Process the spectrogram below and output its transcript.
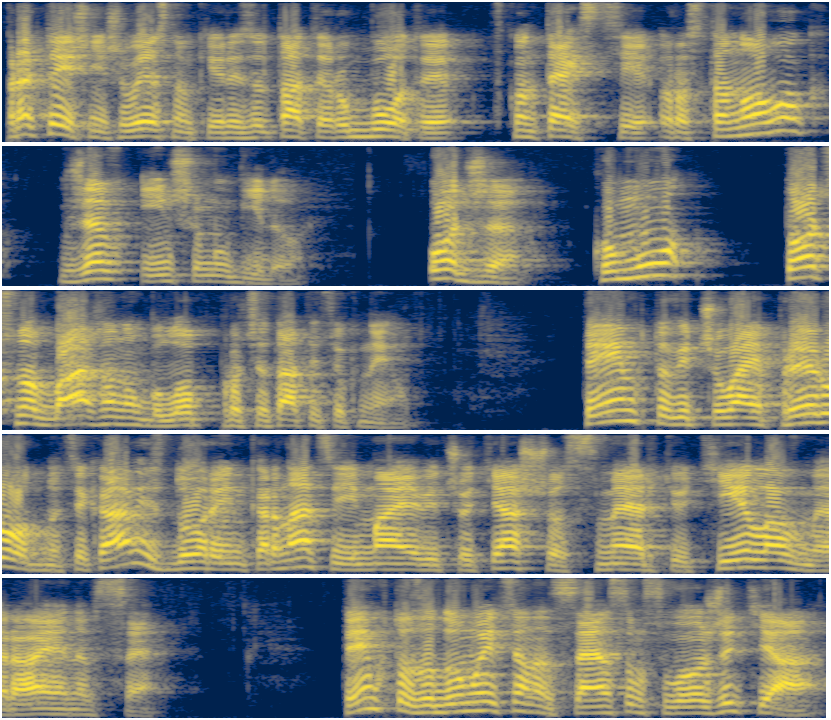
Практичні ж висновки і результати роботи в контексті розстановок вже в іншому відео. Отже, кому точно бажано було б прочитати цю книгу? Тим, хто відчуває природну цікавість до реінкарнації і має відчуття, що смертю тіла вмирає не все. Тим, хто задумується над сенсом свого життя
